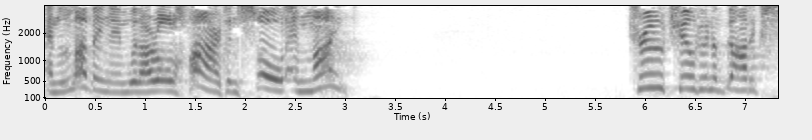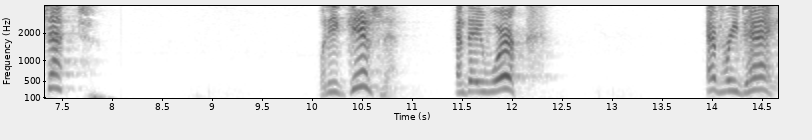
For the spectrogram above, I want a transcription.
and loving Him with our whole heart and soul and mind. True children of God accept what He gives them and they work every day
